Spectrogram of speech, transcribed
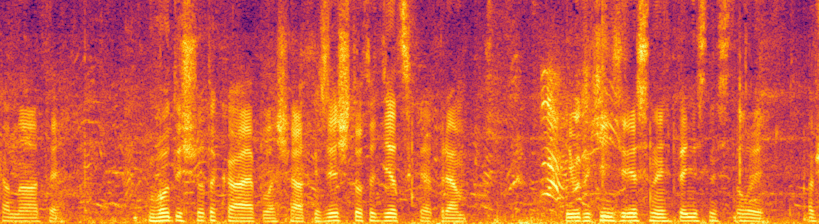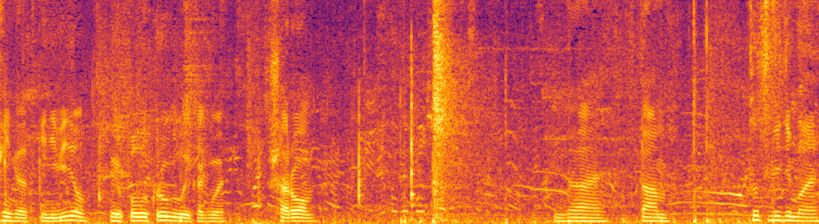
канаты. Вот еще такая площадка. Здесь что-то детское прям. И вот такие интересные теннисные столы. Вообще никогда такие не видел. И полукруглые, как бы, шаром. Да, там. Тут, видимо,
